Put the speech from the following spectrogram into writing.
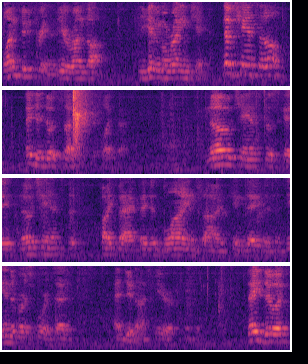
One, two, three. And the deer runs off. You give him a running chance. No chance at all. They just do it suddenly, just like that. No chance to escape, no chance to fight back. They just blindside King David. At the end of verse 4 it says, and do not fear. They do it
